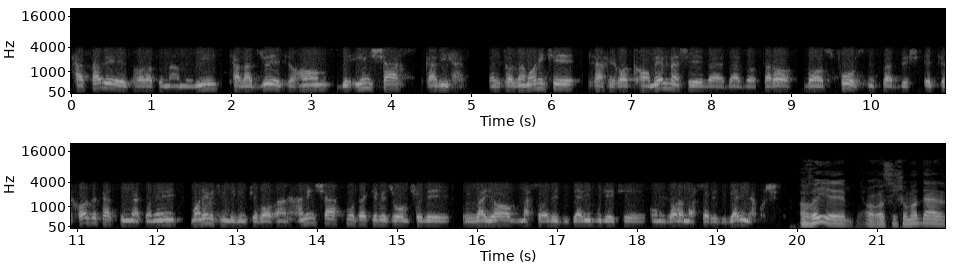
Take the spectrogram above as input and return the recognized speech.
حسب اظهارات مامورین توجه اتهام به این شخص قوی هست. ولی تا زمانی که تحقیقات کامل نشه و در دادسرا بازپرس نسبت بهش اتخاذ تصمیم نکنه ما نمی‌تونیم بگیم که واقعا همین شخص مرتکب جرم شده و یا مسائل دیگری بوده که امیدوارم مسائل دیگری نباشه. آقای آقاسی شما در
